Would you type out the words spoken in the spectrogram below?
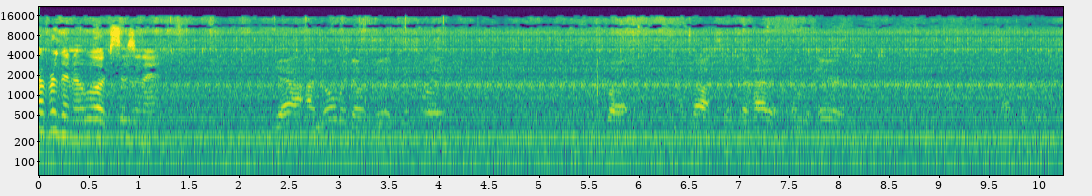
Tougher than it looks, isn't it? Yeah, I normally don't do it this way, but I thought since I had it in the air. I could do it.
